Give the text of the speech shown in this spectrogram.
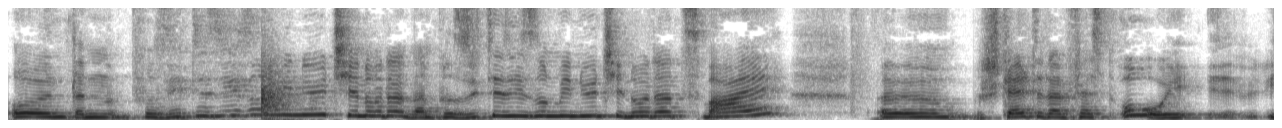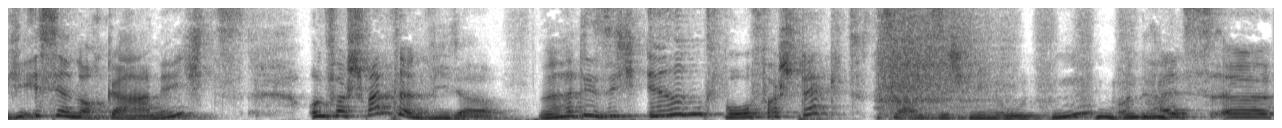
Und dann posierte sie so ein Minütchen oder dann posierte sie so ein Minütchen oder zwei, äh, stellte dann fest, oh, hier ist ja noch gar nichts und verschwand dann wieder. Dann hat die sich irgendwo versteckt, 20 Minuten. Und als äh,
